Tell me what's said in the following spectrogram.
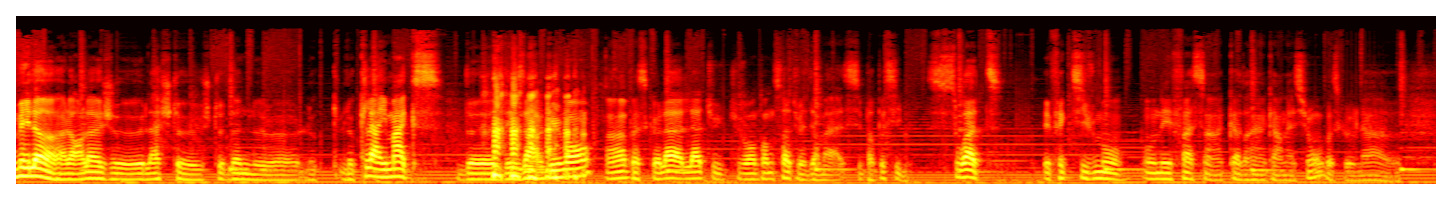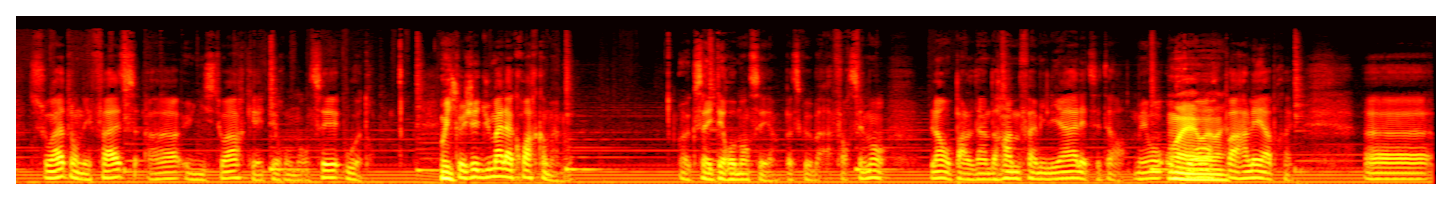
Mais là, alors là, je, là, je, te, je te donne le, le- le climax de- des arguments, hein, parce que là, là tu, tu vas entendre ça, tu vas dire, bah, c'est pas possible. Soit, effectivement, on est face à un cas de réincarnation, parce que là, euh, soit on est face à une histoire qui a été romancée ou autre. Oui. Ce que j'ai du mal à croire quand même, que ça a été romancé, hein, parce que bah, forcément, là, on parle d'un drame familial, etc. Mais on, on Ouais, pourra ouais, en ouais. reparler après. Euh,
